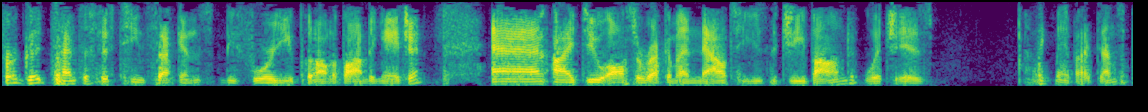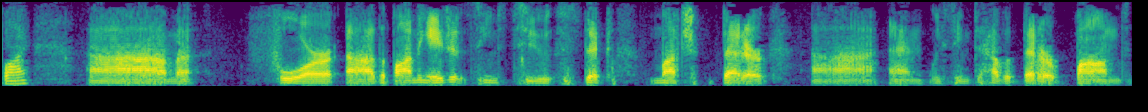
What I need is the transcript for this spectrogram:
for a good 10 to 15 seconds before you put on the bonding agent. And I do also recommend now to use the G-Bond, which is, I think made by Dentsply. Um, for uh, the bonding agent, it seems to stick much better, and we seem to have a better bond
